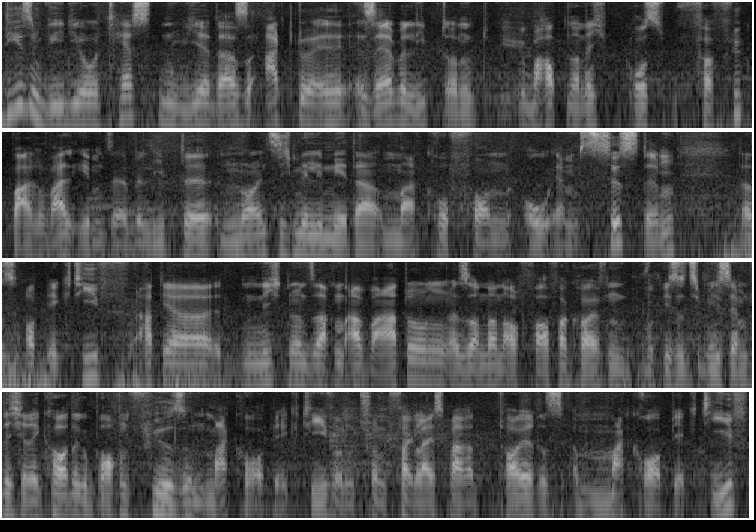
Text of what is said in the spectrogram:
diesem Video testen wir das aktuell sehr beliebte und überhaupt noch nicht groß verfügbare, weil eben sehr beliebte 90 mm Makro OM System. Das Objektiv hat ja nicht nur in Sachen Erwartungen, sondern auch Vorverkäufen wirklich so ziemlich sämtliche Rekorde gebrochen für so ein Makroobjektiv und schon vergleichsbares teures Makroobjektiv.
